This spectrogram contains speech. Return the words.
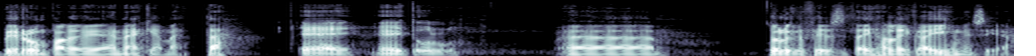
pirun paljon jäi näkemättä? Ei, ei tullut. Öö, tuliko fiilis, että ihan liikaa ihmisiä?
